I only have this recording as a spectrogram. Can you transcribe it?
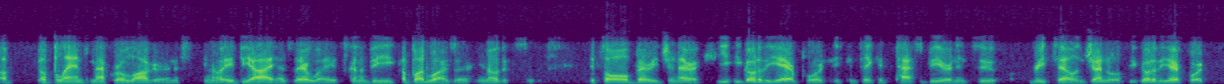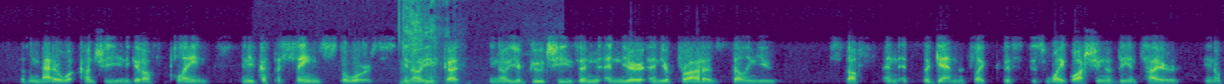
a, a bland macro lager. And if you know abi has their way it's going to be a budweiser. You know it's it's all very generic. You, you go to the airport you can take it past beer and into retail in general. If you go to the airport doesn't matter what country and you get off the plane and you've got the same stores you know you've got you know your gucci's and and your and your pradas selling you stuff. And it's again, it's like this this whitewashing of the entire you know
